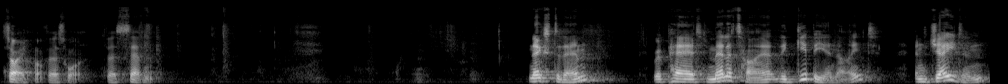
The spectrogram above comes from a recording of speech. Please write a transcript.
Sorry, not verse 1, verse 7. Next to them repaired Melatiah the Gibeonite and Jadon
